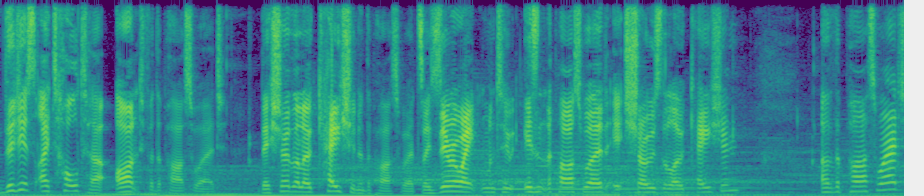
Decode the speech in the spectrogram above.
digits I told her aren't for the password. They show the location of the password. So 0812 isn't the password, it shows the location of the password.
